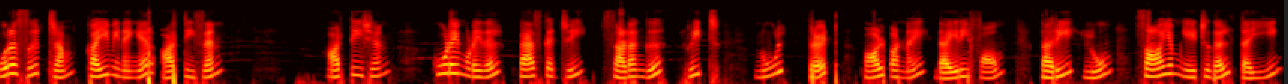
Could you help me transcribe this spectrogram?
முரசு ட்ரம் கைவினைஞர் ஆர்டிசன் ஆர்டிஷன் கூடைமுடைதல் பேஸ்கட்ரி சடங்கு ரிட் நூல் த்ரெட் பால் பண்ணை டைரி ஃபார்ம் தறி லூம் சாயம் ஏற்றுதல் டையிங்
